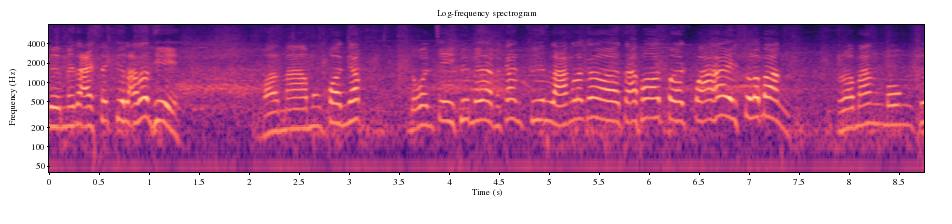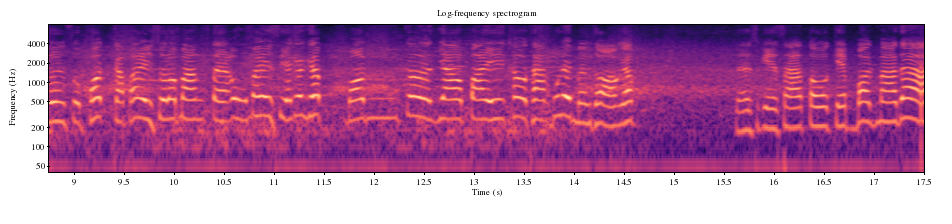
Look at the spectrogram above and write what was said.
ขึ้นไม่ได้เซตขึ้นหลังทันทีบอลมามงคลครับโดนจี้ขึ้นไม่ได้เหมือนกันคืนหลังแล้วก็สาพรเปิดขวาให้สุรมังสุรมังมงคืนสุพจน์กลับให้สุรมังแต่โอ้ไม่เสียกันครับ บอลก็ยาวไปเข้าทางผู้เล่นเมืองทองครับ แต่สเกซาโตเก็บบอลมาได้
